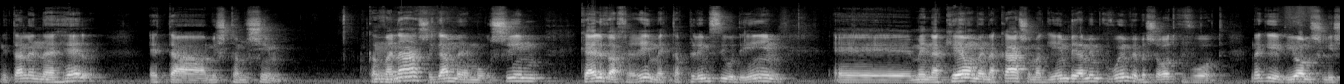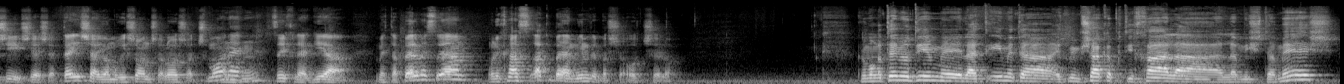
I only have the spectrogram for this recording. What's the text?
ניתן לנהל את המשתמשים. הכוונה שגם מורשים כאלה ואחרים, מטפלים סיעודיים, מנקה או מנקה שמגיעים בימים קבועים ובשעות קבועות. נגיד יום שלישי 6 עד 9, יום ראשון 3 עד 8, mm-hmm. צריך להגיע מטפל מסוים, הוא נכנס רק בימים ובשעות שלו. כלומר, אתם יודעים אה, להתאים את, ה, את ממשק הפתיחה למשתמש,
